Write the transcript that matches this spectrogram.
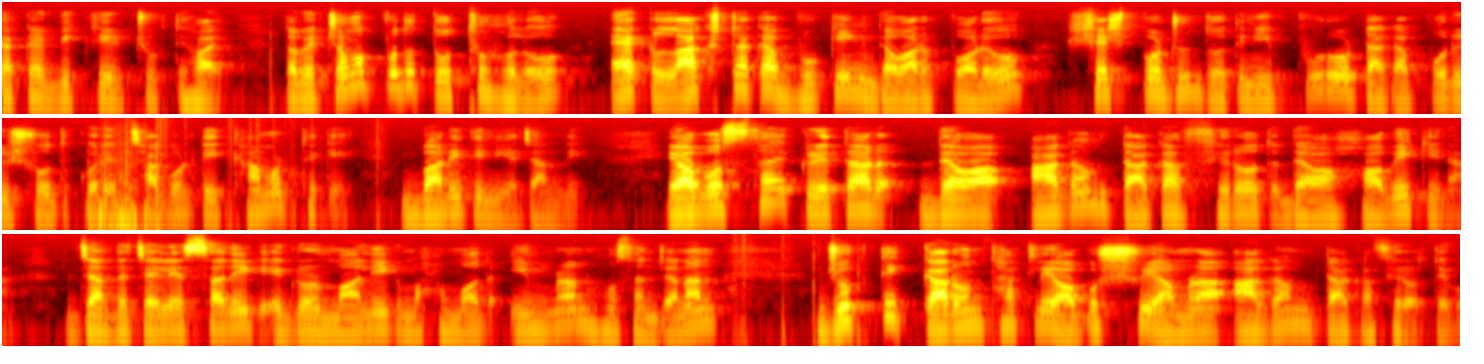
টাকায় বিক্রির চুক্তি হয়। তবে চমকপ্রদ তথ্য হলো, এক লাখ টাকা বুকিং দেওয়ার পরেও শেষ পর্যন্ত তিনি পুরো টাকা পরিশোধ করে ছাগলটি খামার থেকে বাড়িতে নিয়ে যাননি। এ অবস্থায় ক্রেতার দেওয়া আগাম টাকা ফেরত দেওয়া হবে কিনা জানতে চাইলে সাদিক এগ্রোর মালিক মোহাম্মদ ইমরান হোসেন জানান যৌক্তিক কারণ থাকলে অবশ্যই আমরা আগাম টাকা ফেরত দেব।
